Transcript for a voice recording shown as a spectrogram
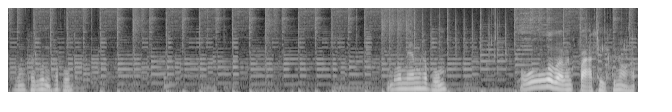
ตาบิ้งทะลุนครับผมโมเมนครับผม โอ้ว่ามันป่าถือพี่น้องครับ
